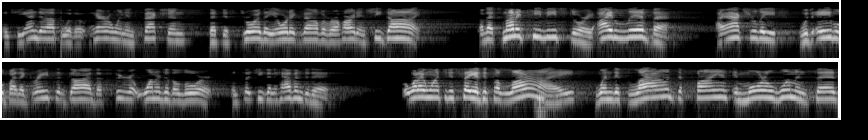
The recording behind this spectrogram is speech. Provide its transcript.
and she ended up with a heroin infection that destroyed the aortic valve of her heart and she died. Now that's not a TV story. I lived that. I actually was able, by the grace of God, the Spirit won her to the Lord. And so she's in heaven today. But what I want you to say is it's a lie when this loud, defiant, immoral woman says,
